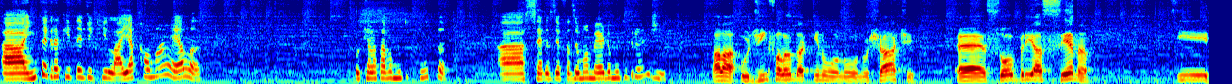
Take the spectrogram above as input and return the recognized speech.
A íntegra que teve que ir lá e acalmar ela. Porque ela tava muito puta. A Ceres ia fazer uma merda muito grande. Olha lá, o Jim falando aqui no, no, no chat é, sobre a cena que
